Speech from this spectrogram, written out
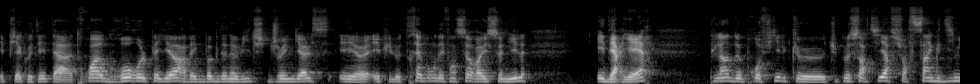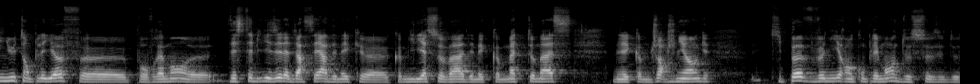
Et puis à côté, tu as trois gros role-players avec Bogdanovic, Joe Ingles et, euh, et, puis le très bon défenseur Royce O'Neal. Et derrière, plein de profils que tu peux sortir sur 5-10 minutes en playoff euh, pour vraiment euh, déstabiliser l'adversaire. Des mecs euh, comme Ilyasova, des mecs comme Matt Thomas, des mecs comme George Nyang, qui peuvent venir en complément de, de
